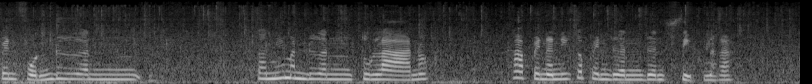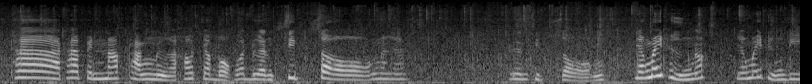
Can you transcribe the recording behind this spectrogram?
เป็นฝนเดือน ตอนนี้มันเดือนตุลาเนาะถ้าเป็นอันนี้ก็เป็นเดือนเดือนสิบนะคะ ถ้าถ้าเป็นนับทางเหนือเขาจะบอกว่าเดือนสิบสองนะคะ เดือนสิบสองยังไม่ถึงเนาะยังไม่ถึงดี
